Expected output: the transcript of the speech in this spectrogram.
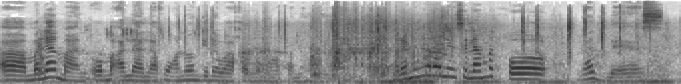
ah, malaman o maalala kung ano ang ginawa ko ng mga panahon. Maraming maraming salamat po. God bless.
